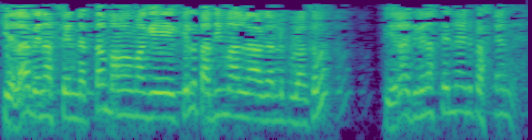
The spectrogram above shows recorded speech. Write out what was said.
කියලා වෙනස් වෙන්නේ නැත්නම් මම මගේ කියලා තදින්ම අල්ලා ගන්න පුළුවන්කම තියෙනවා. ඉතින් වෙනස් වෙන්නේ නැහැ නේ ප්‍රශ්නයක් නැහැ.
